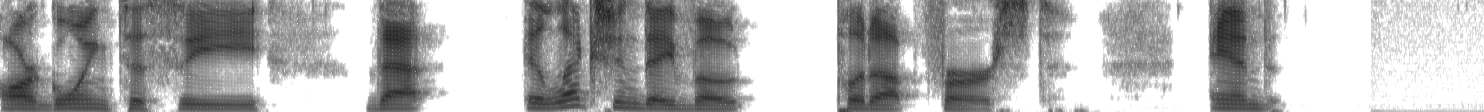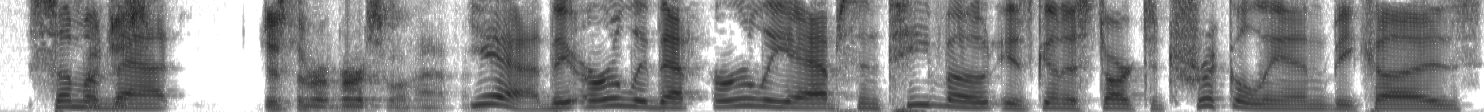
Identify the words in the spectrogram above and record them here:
are going to see that election day vote put up first and some So of just- that Just the reverse will happen. yeah, the early that early absentee vote is going to start to trickle in because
